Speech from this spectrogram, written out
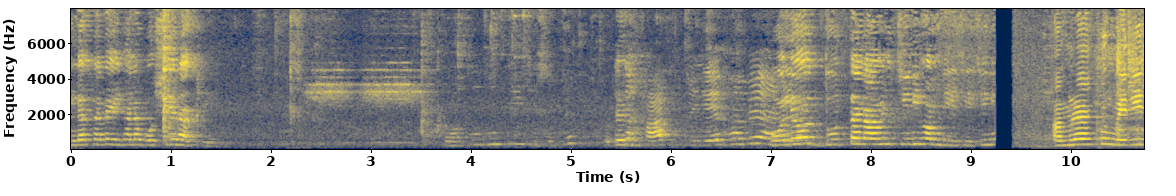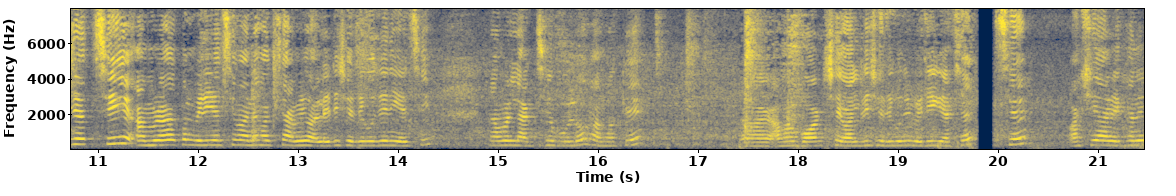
ইন্ডাকশনটা এখানে বসিয়ে রাখি। হলেও দুধটা না আমি চিনি কম দিয়েছি চিনি আমরা এখন বেরিয়ে যাচ্ছি আমরা এখন বেরিয়ে যাচ্ছি মানে হচ্ছে আমি অলরেডি সেজে গুজে নিয়েছি। কেমন লাগছে বলো আমাকে? আর আমার বর সে অলরেডি সেজে গুজে বেরিয়ে গেছে। আসি আর এখানে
